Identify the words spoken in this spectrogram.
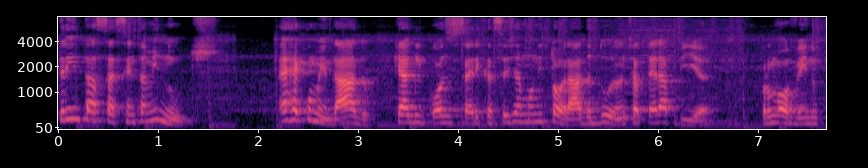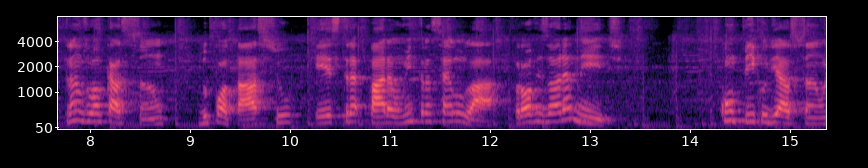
30 a 60 minutos. É recomendado que a glicose sérica seja monitorada durante a terapia, promovendo translocação do potássio extra para o intracelular, provisoriamente, com pico de ação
